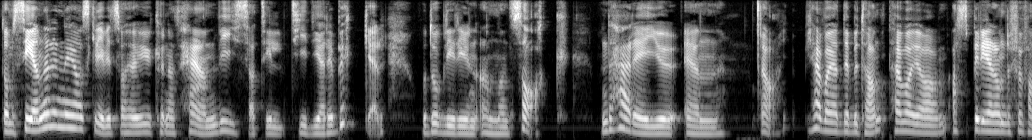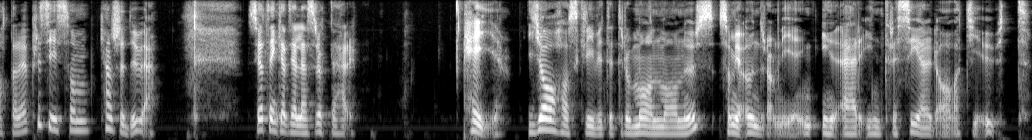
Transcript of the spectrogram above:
De senare när jag har skrivit så har jag ju kunnat hänvisa till tidigare böcker och då blir det ju en annan sak. Men det här är ju en, ja, här var jag debutant, här var jag aspirerande författare, precis som kanske du är. Så jag tänker att jag läser upp det här. Hej! Jag har skrivit ett romanmanus som jag undrar om ni är intresserade av att ge ut.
